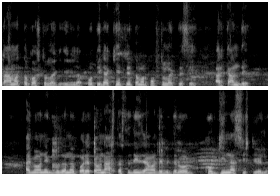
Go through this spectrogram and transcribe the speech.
তা আমার তো কষ্ট লাগে এগুলা। প্রতিটা ক্ষেত্রে তো আমার কষ্ট লাগতেছে। আর কান্দে। আমি অনেক বোঝানোর পরে তখন আস্তে আস্তে দেখি যে আমাদের ভিতরে ওর খুব ঘৃণার সৃষ্টি হলো।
